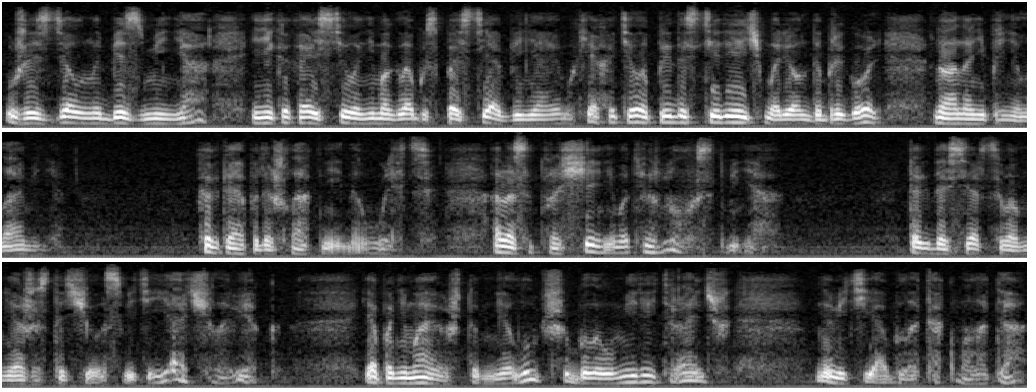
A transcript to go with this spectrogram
уже сделано без меня, и никакая сила не могла бы спасти обвиняемых. Я хотела предостеречь Марион де Бриголь, но она не приняла меня. Когда я подошла к ней на улице, она с отвращением отвернулась от меня. Тогда сердце во мне ожесточилось, ведь я человек. Я понимаю, что мне лучше было умереть раньше, но ведь я была так молода,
